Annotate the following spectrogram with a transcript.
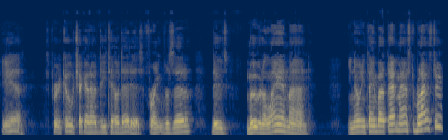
Yeah. It's pretty cool. Check out how detailed that is. Frank Frazetta. Dude's moving a landmine. You know anything about that, Master Blaster?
